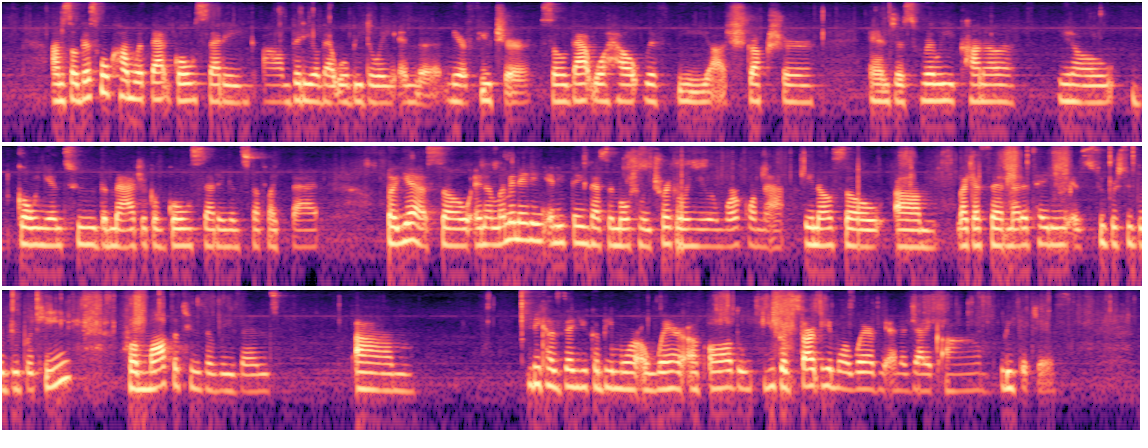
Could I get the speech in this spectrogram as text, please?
Um, so this will come with that goal setting um, video that we'll be doing in the near future. So that will help with the uh, structure and just really kind of, you know, going into the magic of goal setting and stuff like that. But yeah, so and eliminating anything that's emotionally triggering you and work on that, you know. So, um, like I said, meditating is super, super duper key for multitudes of reasons um, because then you could be more aware of all the you could start being more aware of your energetic um, leakages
